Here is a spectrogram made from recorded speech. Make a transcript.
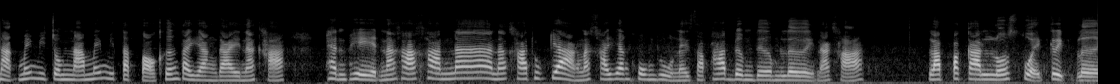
หนักไม่มีจมน้ำไม่มีตัดต่อเครื่องแต่อย่างใดนะคะ แผ่นเพจนะคะคันหน้านะคะ ทุกอย่างนะคะยังคงอยู่ในสภาพเดิมๆเลยนะคะ รับประกันรถสวยกริบเลย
